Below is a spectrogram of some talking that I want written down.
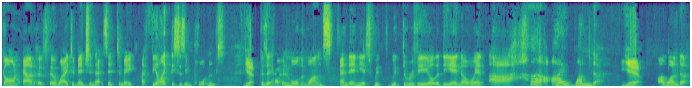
gone out of her way to mention that said to me, I feel like this is important Yeah. because it happened more than once. And then yes, with with the reveal at the end, I went, aha, I wonder. Yeah. I wonder.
